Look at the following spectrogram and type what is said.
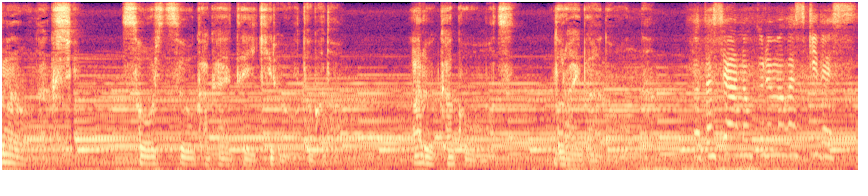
妻を亡くし喪失を抱えて生きる男とある過去を持つドライバーの私あの車が好きです。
